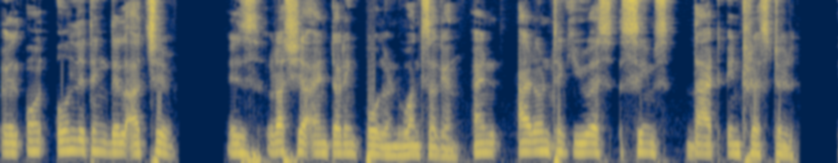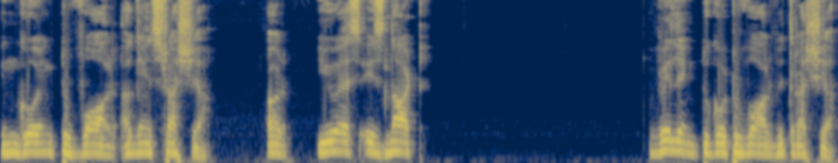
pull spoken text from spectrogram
Well, only thing they'll achieve is Russia entering Poland once again. And I don't think US seems that interested in going to war against Russia. Or US is not willing to go to war with Russia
